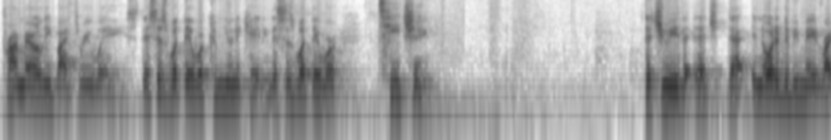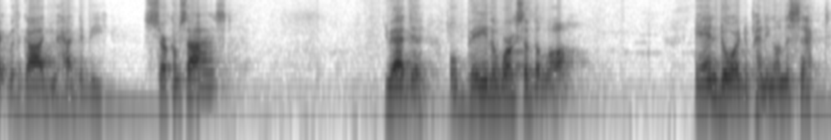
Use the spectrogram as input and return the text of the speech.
primarily by three ways. This is what they were communicating, this is what they were teaching. That, you either, that, that in order to be made right with God, you had to be circumcised, you had to obey the works of the law, and or, depending on the sect,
